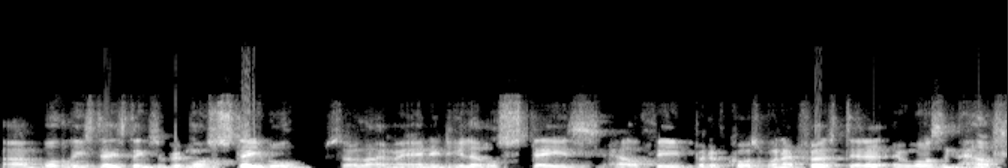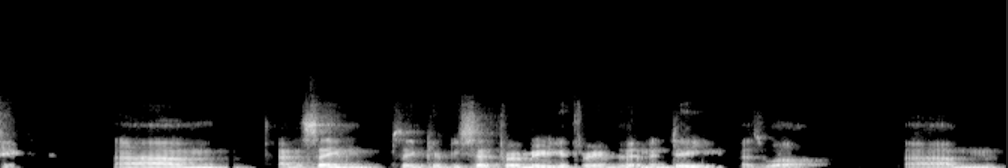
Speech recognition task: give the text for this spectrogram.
Um, well, these days things are a bit more stable. So, like my NAD level stays healthy. But of course, when I first did it, it wasn't healthy. Um, and the same thing can be said for omega 3 and vitamin D as well. Um,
